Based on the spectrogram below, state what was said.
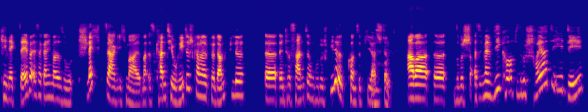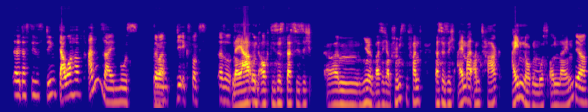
Kinect selber ist ja gar nicht mal so schlecht, sage ich mal. Man, es kann theoretisch, kann man halt verdammt viele äh, interessante und gute Spiele konzipieren. Das stimmt. Aber äh, so also ich meine, wie kommt auf diese bescheuerte Idee, äh, dass dieses Ding dauerhaft an sein muss, wenn Ja. man die Xbox, also Naja, und auch dieses, dass sie sich, ähm, hier, was ich am schlimmsten fand, dass sie sich einmal am Tag einloggen muss online, ja,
